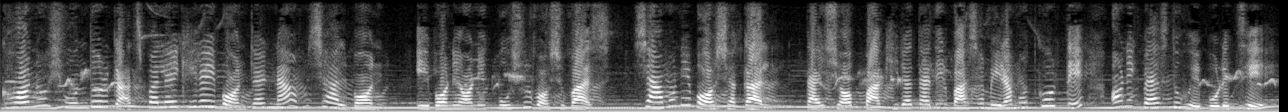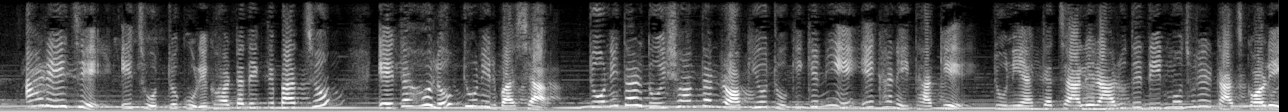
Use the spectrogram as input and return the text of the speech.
ঘন সুন্দর গাছপালায় ঘেরা এই বনটার নাম শালবন এ বনে অনেক পশুর বসবাস। সামনে বর্ষাকাল, তাই সব পাখিরা তাদের বাসা মেরামত করতে অনেক ব্যস্ত হয়ে পড়েছে। আর এই যে, এই ছোট্ট কুড়ে ঘরটা দেখতে পাচ্ছ? এটা হলো টুনির বাসা। টুনি তার দুই সন্তান রকি ও টুকিকে নিয়ে এখানেই থাকে। টুনি একটা চালের আড়ুতে দিনমজুরের কাজ করে।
